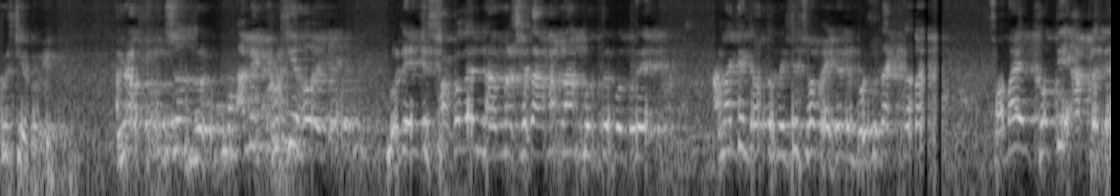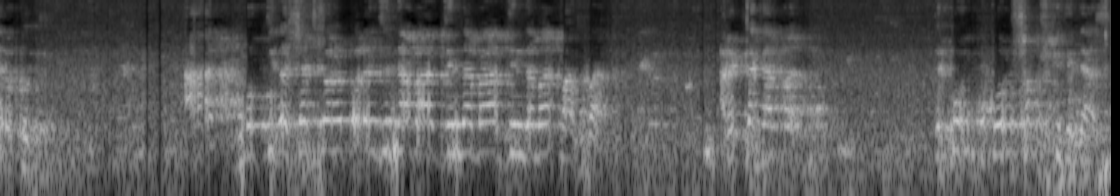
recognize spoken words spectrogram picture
খুশি হই। আমি আমি খুশি হই। বলে, এই যে সকলের নামের সাথে আমার নাম বলতে বলতে আমাকে যত বেশি সব এখানে বসে থাকতে হয়, সবাই ক্ষতি আপনাদেরও ক্ষতি। আর বক্তৃতা শেষ করার পরে জিন্দাবাদ জিন্দাবাদ জিন্দাবাদ, পাঁচবার। আরেকটা কারবার। কোন কোন সংস্কৃতিতে আছে?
